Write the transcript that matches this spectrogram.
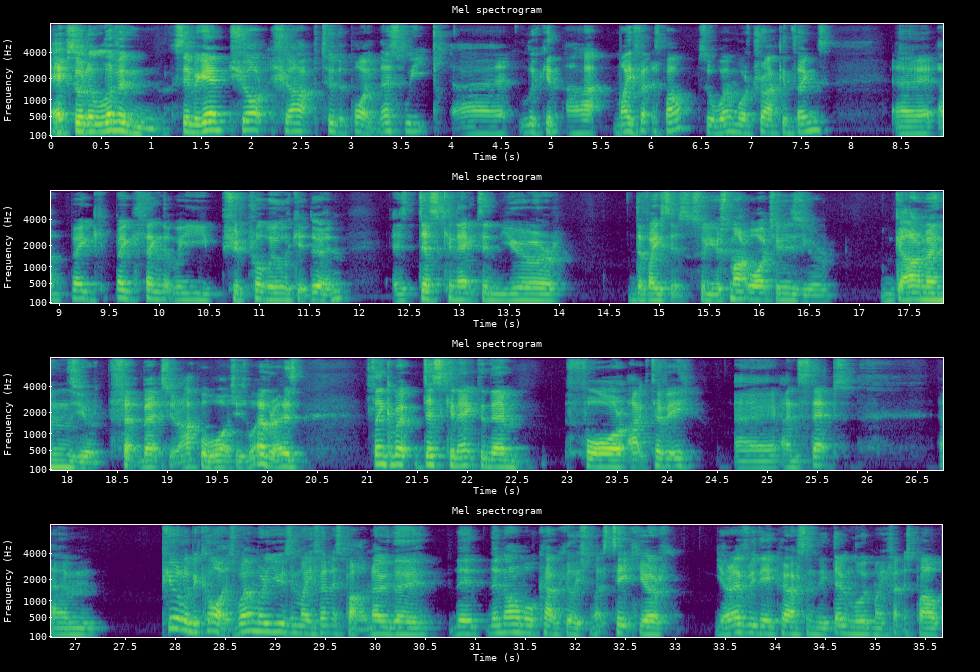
Episode 11. Same again, short, sharp, to the point. This week, uh, looking at MyFitnessPal. So, when we're tracking things, uh, a big, big thing that we should probably look at doing is disconnecting your devices. So, your smartwatches, your Garmin's, your Fitbits, your Apple Watches, whatever it is. Think about disconnecting them for activity uh, and steps. Um, purely because when we're using MyFitnessPal now, the, the the normal calculation. Let's take your your everyday person. They download my MyFitnessPal.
